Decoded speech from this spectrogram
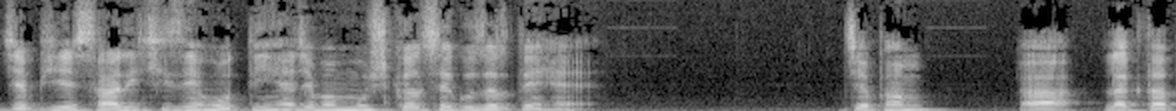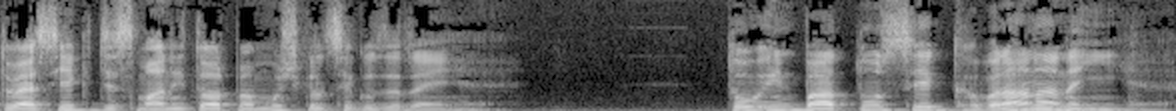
जब ये सारी चीज़ें होती हैं जब हम मुश्किल से गुजरते हैं जब हम आ, लगता तो ऐसे है कि जिस्मानी तौर पर हम मुश्किल से गुजर रहे हैं। तो इन बातों से घबराना नहीं है,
